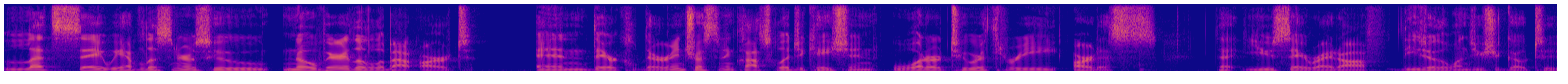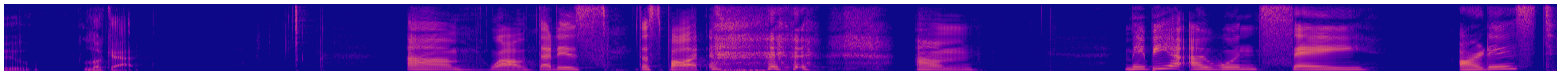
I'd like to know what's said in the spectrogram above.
Let's say we have listeners who know very little about art and they're they're interested in classical education. What are two or three artists that you say right off? These are the ones you should go to look at. Um, wow, that is the spot. um, maybe I wouldn't say artist,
